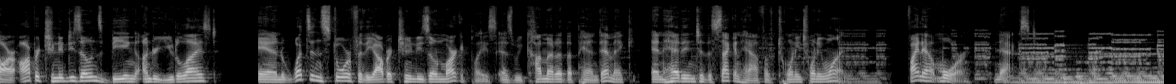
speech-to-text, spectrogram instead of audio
Are opportunity zones being underutilized? And what's in store for the opportunity zone marketplace as we come out of the pandemic and head into the second half of 2021? Find out more next.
